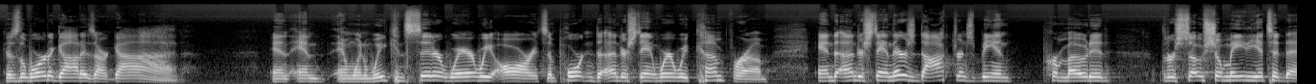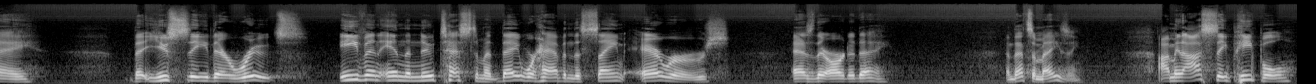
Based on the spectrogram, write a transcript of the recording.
Because the Word of God is our guide. And, and, and when we consider where we are, it's important to understand where we've come from and to understand there's doctrines being promoted through social media today that you see their roots even in the New Testament, they were having the same errors as there are today. And that's amazing. I mean, I see people,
